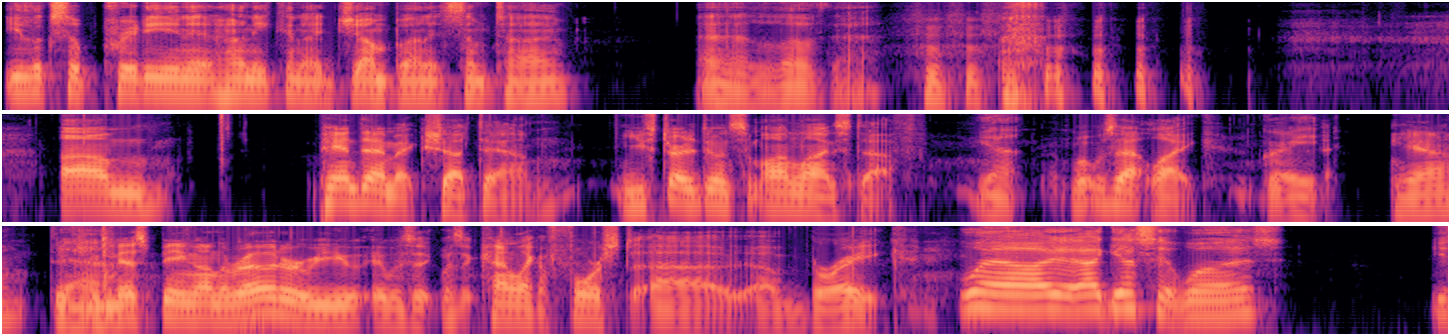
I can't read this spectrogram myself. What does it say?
you look so pretty in it, honey, can I jump on it sometime? And I love that. Um, pandemic shutdown. You started doing some online stuff. Yeah, What was that like? great. Yeah. Did Yeah. you miss being on the road, or were you? It was. It was it kind of like a forced uh, uh, break. Well, I, I guess it was. You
